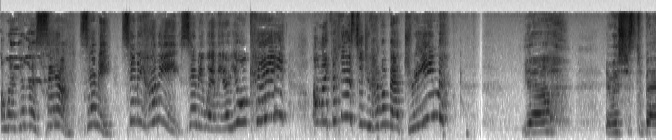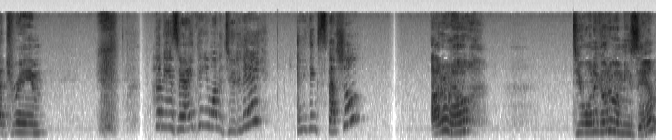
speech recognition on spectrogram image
Oh my goodness, Sam, Sammy, Sammy, honey, Sammy Whammy, are you okay? Oh my goodness, did you have a bad dream? Yeah, it was just a bad dream. Honey, is there anything you want to do today? Anything special? I don't know. Do you want to go to a museum?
